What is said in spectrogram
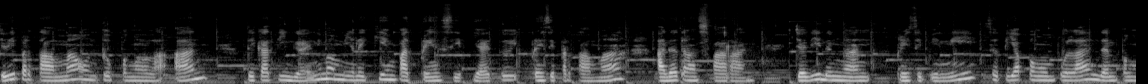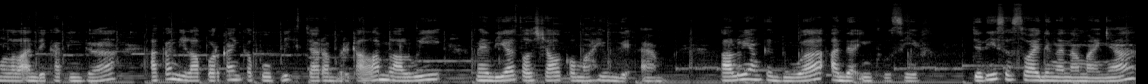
Jadi pertama untuk pengelolaan, DK3 ini memiliki empat prinsip, yaitu prinsip pertama ada transparan. Jadi dengan prinsip ini, setiap pengumpulan dan pengelolaan DK3 akan dilaporkan ke publik secara berkala melalui media sosial Komahi UGM. Lalu yang kedua ada inklusif. Jadi sesuai dengan namanya,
